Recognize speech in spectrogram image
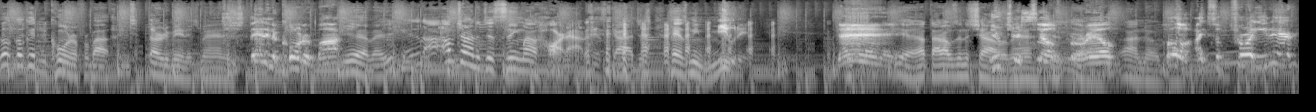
Go, go get in the corner for about 30 minutes, man. Stand in the corner, Bob. Yeah, man. You, I, I'm trying to just sing my heart out. This guy just has me muted. Dang. Yeah, I thought I was in the shower, Mute man. yourself, Yeah, I know. Hold on. I, so, Troy, you there?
